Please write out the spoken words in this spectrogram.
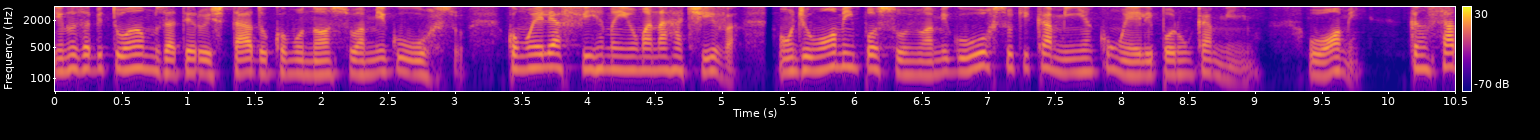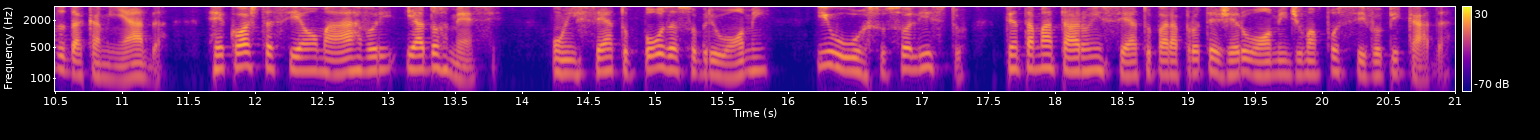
e nos habituamos a ter o Estado como nosso amigo urso, como ele afirma em uma narrativa, onde o homem possui um amigo urso que caminha com ele por um caminho. O homem, cansado da caminhada, recosta-se a uma árvore e adormece. Um inseto pousa sobre o homem e o urso solícito tenta matar o inseto para proteger o homem de uma possível picada.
